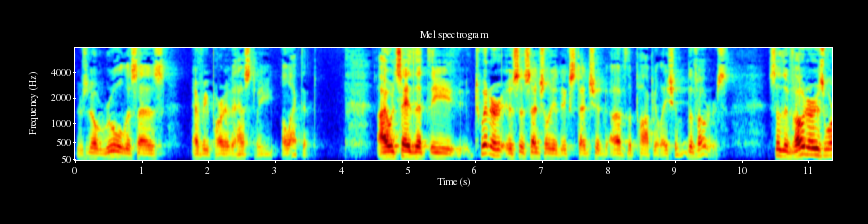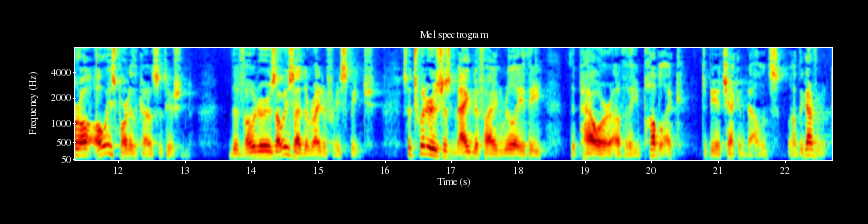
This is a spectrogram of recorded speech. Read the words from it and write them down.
There's no rule that says every part of it has to be elected. I would say that the Twitter is essentially an extension of the population, the voters. So the voters were always part of the Constitution. The voters always had the right of free speech. So Twitter is just magnifying really the, the power of the public to be a check and balance on the government.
